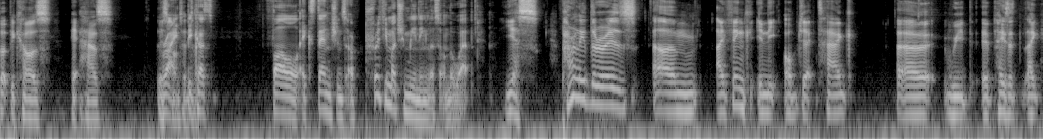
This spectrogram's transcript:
but because it has this Right. content. Because file extensions are pretty much meaningless on the web. Yes. Apparently there is, um, I think in the object tag, uh, we it pays a, like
